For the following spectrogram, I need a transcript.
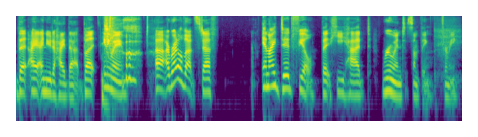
That I, I knew to hide that. But anyway, uh, I read all that stuff, and I did feel that he had ruined something for me.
